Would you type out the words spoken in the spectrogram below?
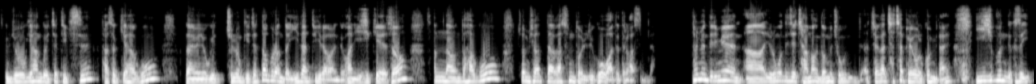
지금 여기 한 거 있죠? dips 다섯 개 하고 그 다음에 여기 줄넘기 이제 double under 2단 뛰기라고 하는데 한 20개 해서 3라운드 하고 좀 쉬었다가 숨 돌리고 WOD 들어갔습니다. 설명드리면 아 이런 것도 이제 자막 넣으면 좋은 제가 차차 배워올 겁니다. 20분 그래서 20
